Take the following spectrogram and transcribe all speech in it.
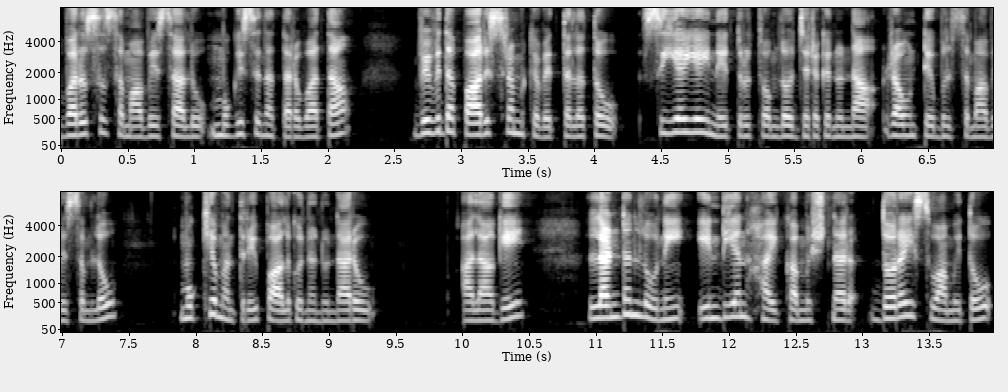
వరుస సమావేశాలు ముగిసిన తర్వాత వివిధ పారిశ్రామికవేత్తలతో సీఐఐ నేతృత్వంలో జరగనున్న రౌండ్ టేబుల్ సమావేశంలో ముఖ్యమంత్రి పాల్గొననున్నారు. అలాగే లండన్లోని ఇండియన్ హై కమిషనర్ దొరైస్వామితో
